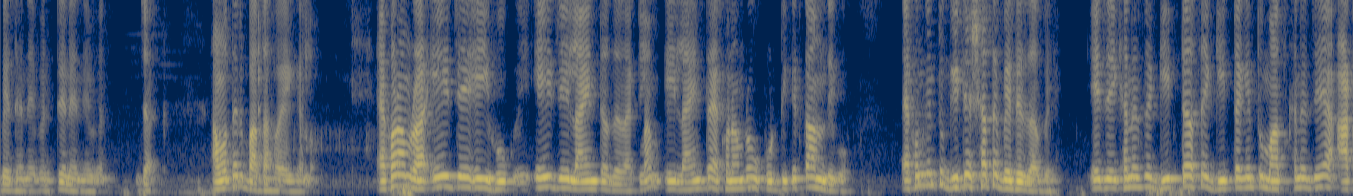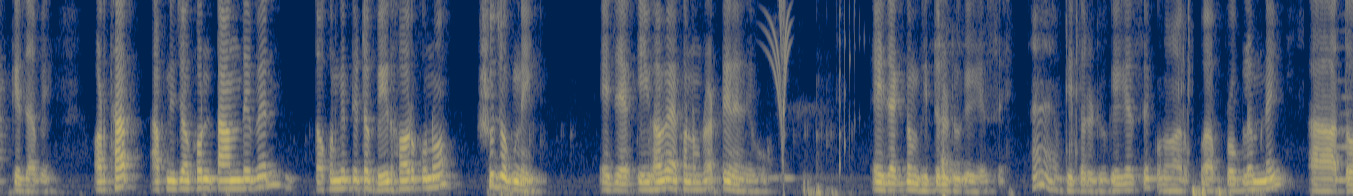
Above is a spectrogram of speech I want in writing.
বেঁধে নেবেন, টেনে নেবেন, যাক, আমাদের বাধা হয়ে গেল। এখন আমরা এই যে এই হুক, এই যে লাইনটা যে রাখলাম, এই লাইনটা এখন আমরা উপর দিকে টান দিব। এখন কিন্তু গিটের সাথে বেঁধে যাবে। এই যে এখানে যে গিটটা আছে গিটটা কিন্তু মাঝখানে যেয়ে আটকে যাবে। অর্থাৎ আপনি যখন টান দেবেন, তখন কিন্তু এটা বের হওয়ার কোনো সুযোগ নেই। এই যে এইভাবে এখন আমরা টেনে নেব। এই যে একদম ভিতরে ঢুকে গেছে। হ্যাঁ ভিতরে ঢুকে গেছে, কোনো আর প্রবলেম নেই। তো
